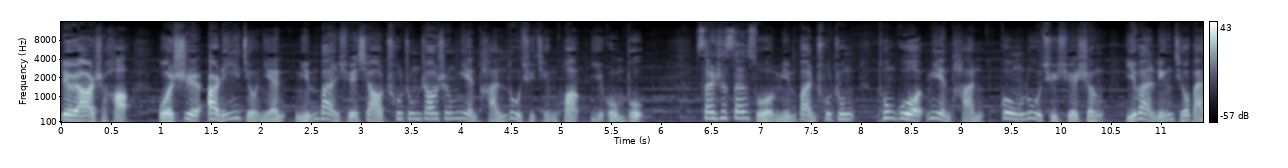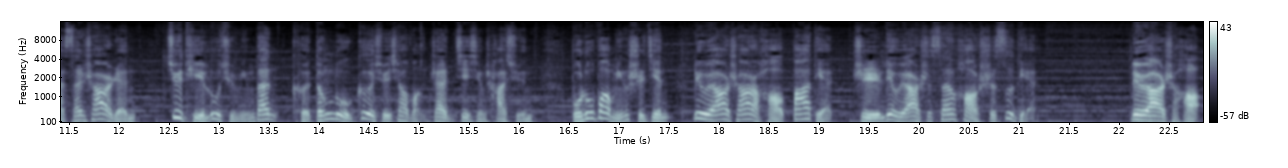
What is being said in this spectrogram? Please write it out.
六月二十号，我市二零一九年民办学校初中招生面谈录取情况已公布，三十三所民办初中通过面谈共录取学生一万零九百三十二人，具体录取名单可登录各学校网站进行查询。补录报名时间：六月二十二号八点至六月二十三号十四点。六月二十号，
